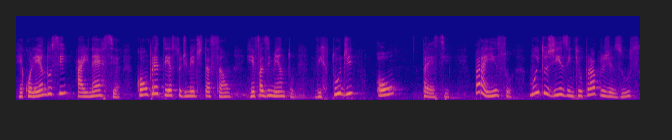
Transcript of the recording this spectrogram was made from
recolhendo-se à inércia com o pretexto de meditação, refazimento, virtude ou prece. Para isso, muitos dizem que o próprio Jesus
